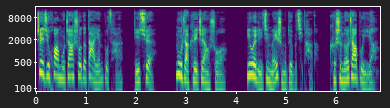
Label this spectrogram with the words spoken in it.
这句话木吒说的大言不惭。的确，木吒可以这样说，因为李靖没什么对不起他的。可是哪吒不一样，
